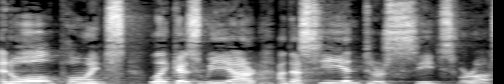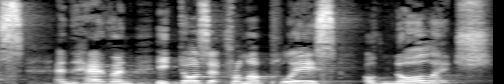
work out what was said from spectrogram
in all points, like as we are, and as He intercedes for us in heaven, He does it from a place of knowledge,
